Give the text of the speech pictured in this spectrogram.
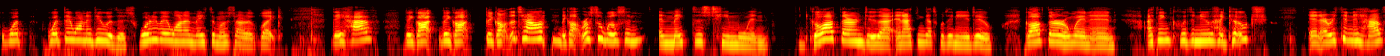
what what they want to do with this. What do they want to make the most out of? Like they have they got they got they got the talent, they got Russell Wilson, and make this team win go out there and do that. And I think that's what they need to do. Go out there and win. And I think with the new head coach and everything they have,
